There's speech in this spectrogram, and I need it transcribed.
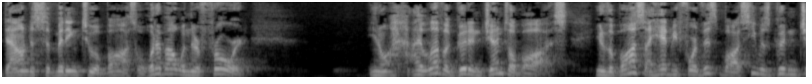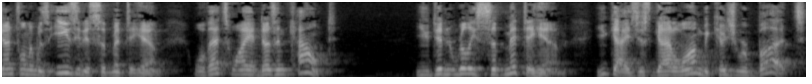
down to submitting to a boss. Well, what about when they're froward? You know, I love a good and gentle boss. You know, the boss I had before this boss, he was good and gentle and it was easy to submit to him. Well, that's why it doesn't count. You didn't really submit to him. You guys just got along because you were buds.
